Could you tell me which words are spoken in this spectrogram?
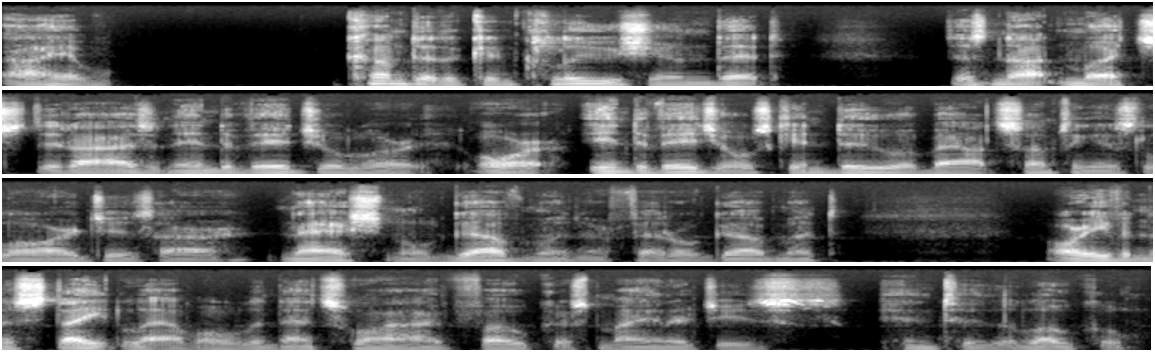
I have come to the conclusion that there's not much that I, as an individual or, or individuals, can do about something as large as our national government, our federal government, or even the state level. And that's why I focus my energies into the local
